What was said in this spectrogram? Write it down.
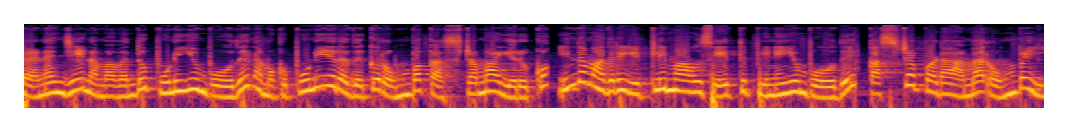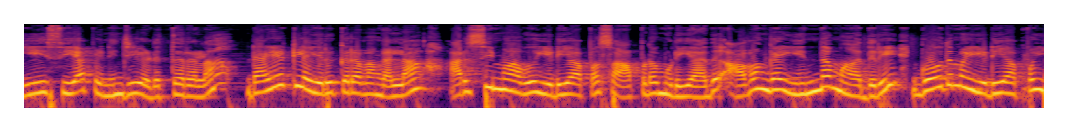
பிணைஞ்சி நம்ம வந்து புனியும் போது நமக்கு புனியறதுக்கு ரொம்ப கஷ்டமாக இருக்கும். இந்த மாதிரி இட்லி மாவு சேர்த்து பிணியும் போது கஷ்டப்படாமல் ரொம்ப ஈஸியாக பிணிஞ்சு எடுத்துடலாம். டயட்டில் இருக்கிறவங்கெல்லாம் அரிசி மாவு இடியாப்பம் சாப்பிட முடியாது. அவங்க இந்த மாதிரி கோதுமை இடியாப்பம்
